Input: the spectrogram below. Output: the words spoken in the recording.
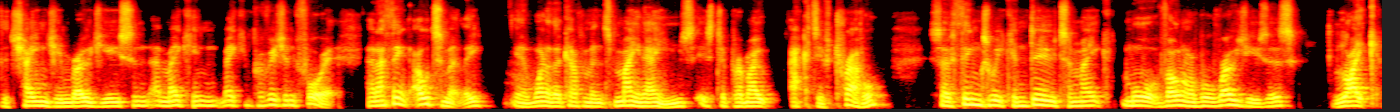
the change in road use and, and making making provision for it. And I think ultimately, you know, one of the government's main aims is to promote active travel. So things we can do to make more vulnerable road users, like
